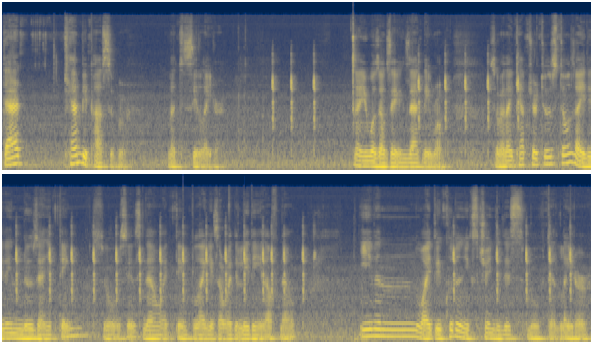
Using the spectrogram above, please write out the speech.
That can be possible. Let's see later. And it was exactly wrong. So when I captured two stones I didn't lose anything. So since now I think black is already leading enough now. Even white you couldn't exchange this move that later.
